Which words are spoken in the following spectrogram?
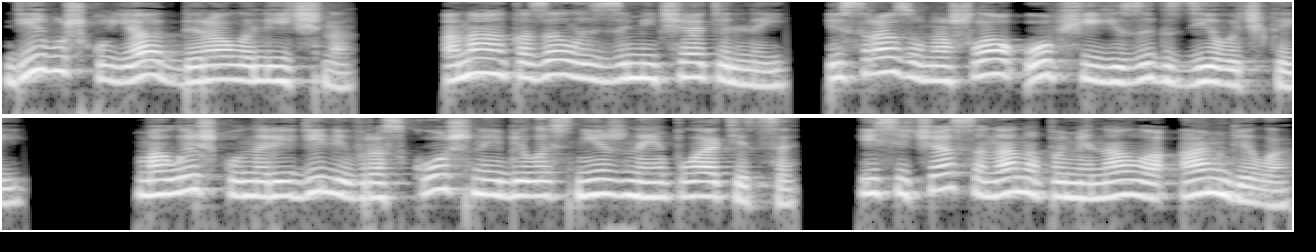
Девушку я отбирала лично. Она оказалась замечательной и сразу нашла общий язык с девочкой. Малышку нарядили в роскошные белоснежные платьице, и сейчас она напоминала ангела,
